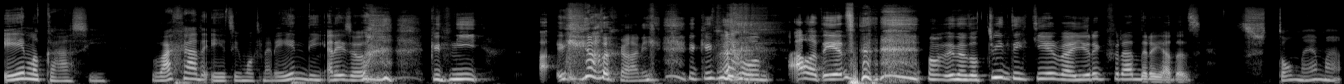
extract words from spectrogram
één locatie. Wat ga je eten? Je mag maar één ding. Allee, zo. Je kunt niet... Ah, Ja, dat gaat niet. Je kunt niet gewoon al het eten. En dan zo twintig keer van jurk veranderen. Ja, dat is stom, hè. Maar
